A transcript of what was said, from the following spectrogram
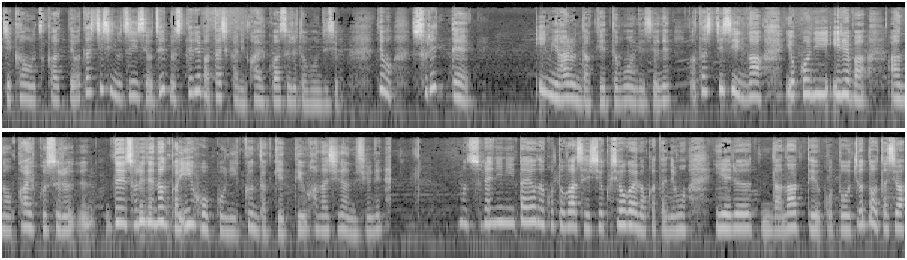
時間を使って私自身の人生を全部捨てれば確かに回復はすると思うんですよ。でもそれって意味あるんだっけって思うんですよね。私自身が横にいれば、あの、回復する。で、それでなんかいい方向に行くんだっけっていう話なんですよね。まあ、それに似たようなことが摂食障害の方にも言えるんだなっていうことをちょっと私は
